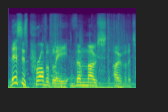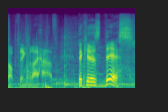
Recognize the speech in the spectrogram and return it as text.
This is probably the most over the top thing that I have because this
